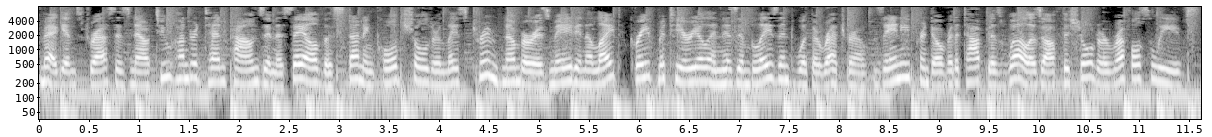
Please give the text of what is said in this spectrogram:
Meghan's dress is now £210 in a sale. The stunning cold shoulder lace-trimmed number is made in a light, crepe material and is emblazoned with a retro, zany print over the top as well as off-the-shoulder ruffle sleeves.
